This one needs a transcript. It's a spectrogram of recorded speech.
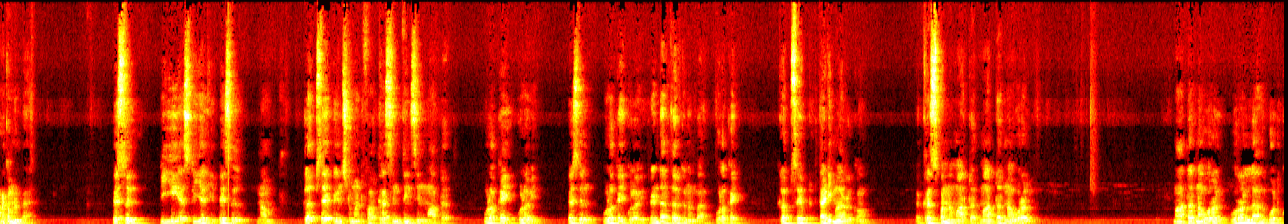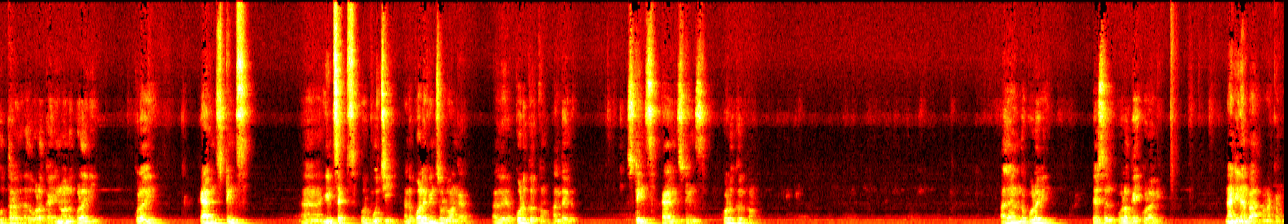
வணக்கம் நண்பா pestle P E S T L E pestle நாம் club shape instrument for crushing things in mortar உலக்கை குளவி pestle உலக்கை குளவி ரெண்டு அர்த்தம் இருக்கு நண்பா உலக்கை. கிளப் ஷேப்ட் தடி மாதிரி இருக்கும். க்ரஷ் பண்ண மார்டர் மார்டர்னா உரல். மார்டர்னா உரல். உரலில் அது போட்டு குத்துறது. அது உலக்கை. இன்னொன்று குளவி குளவி கேரிங் ஸ்டிங்ஸ் இன்செக்ட்ஸ் ஒரு பூச்சி அந்த குளவின்னு சொல்லுவாங்க. அது கொடுக்கு இருக்கும் அந்த இது. ஸ்டிங்ஸ் ஹேவிங் ஸ்டிங்ஸ் கொடுக்கு இருக்கும். அது அந்த குழவி. பெசில் உலக்கை குழவி. நன்றி நண்பா வணக்கம்.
